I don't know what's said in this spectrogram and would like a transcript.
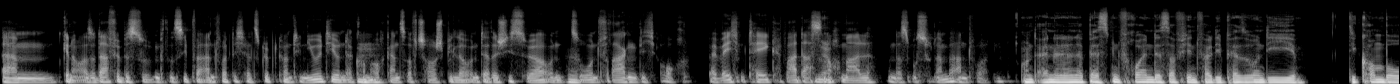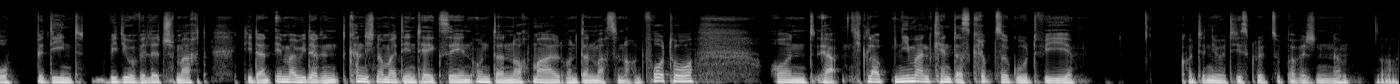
Ähm, genau, also dafür bist du im Prinzip verantwortlich als Script Continuity und da kommen Mhm. auch ganz oft Schauspieler und der Regisseur und Ja. so und fragen dich auch, bei welchem Take war das Ja. nochmal? Und das musst du dann beantworten. Und einer deiner besten Freunde ist auf jeden Fall die Person, die die Combo bedient, Video Village macht, die dann immer wieder den, kann ich nochmal den Take sehen und dann nochmal und dann machst du noch ein Foto. Und ja, ich glaube, niemand kennt das Skript so gut wie Continuity Script Supervision. Ne? So.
